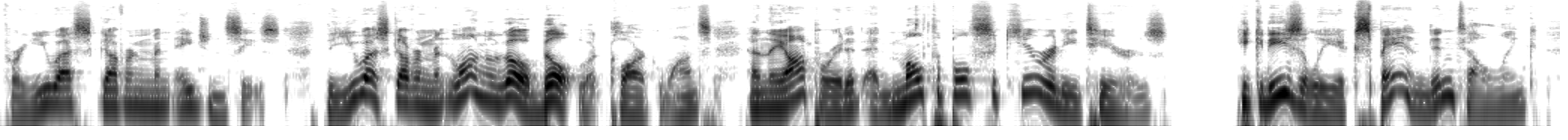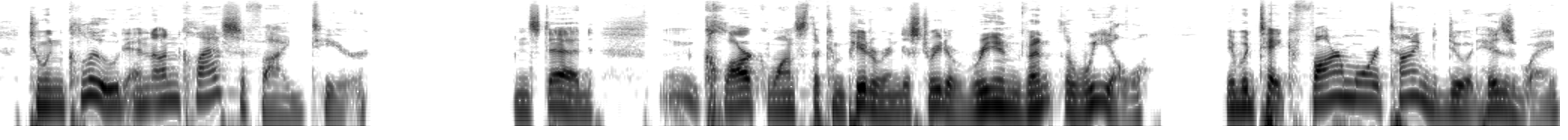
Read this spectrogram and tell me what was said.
for U.S. government agencies. The U.S. government long ago built what Clarke wants, and they operate it at multiple security tiers. He could easily expand Intelink to include an unclassified tier. Instead, Clarke wants the computer industry to reinvent the wheel. It would take far more time to do it his way,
